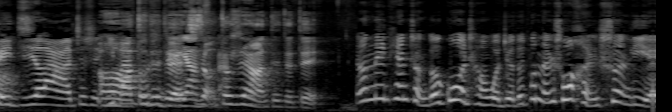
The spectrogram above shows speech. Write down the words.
飞机啦，就是一般都是哦对对对，这样的。都是这样，对对对，然后那天整个过程，我觉得不能说很顺利，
